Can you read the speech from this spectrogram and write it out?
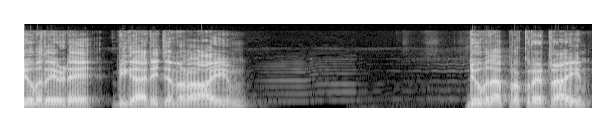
രൂപതയുടെ വികാരി ജനറലായും രൂപത പ്രൊക്കുറേറ്ററായും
